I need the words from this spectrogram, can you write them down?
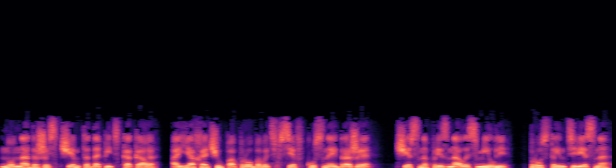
но надо же с чем-то допить какао. А я хочу попробовать все вкусные дрожжи, честно призналась Милли. Просто интересно,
